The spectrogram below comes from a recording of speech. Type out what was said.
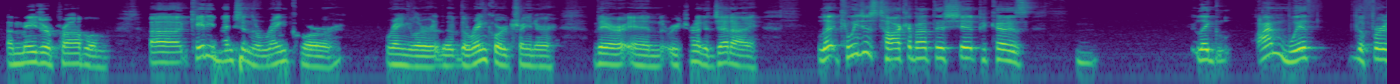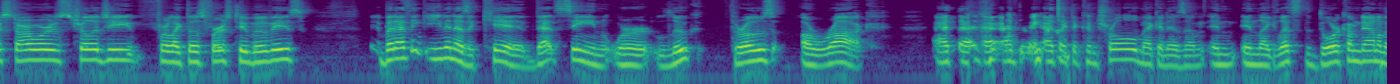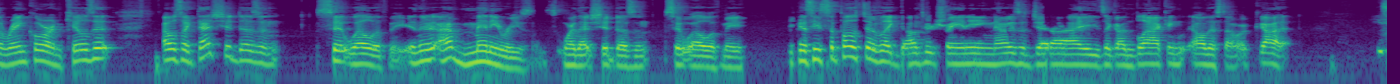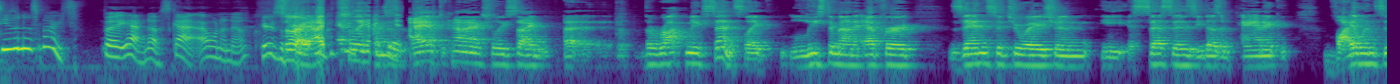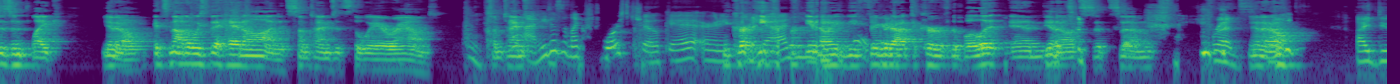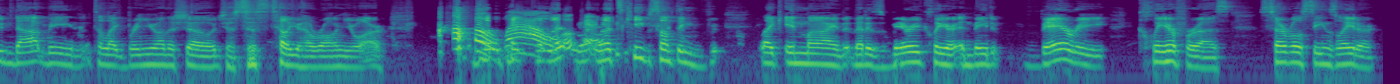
a major problem uh, katie mentioned the rancor wrangler the, the rancor trainer there in return of the jedi. Let, can we just talk about this shit? Because like i'm with the first star wars trilogy for like those first two movies but i think even as a kid that scene where luke throws a rock at that at, at, the, at like the control mechanism and in like lets the door come down on the rancor and kills it i was like that shit doesn't sit well with me and there i have many reasons where that shit doesn't sit well with me because he's supposed to have like gone through training now he's a jedi he's like on black and all this stuff got it He's using his smarts. But yeah, no, Scott, I want to know. here's Sorry, I actually have to. I have to kind of actually side. Uh, the Rock makes sense. Like least amount of effort, Zen situation. He assesses. He doesn't panic. Violence isn't like you know. It's not always the head on. It's sometimes it's the way around. Sometimes Yeah, he doesn't like force choke it or he, anything cur- like he cur- you know he, he figured out to curve the bullet, and you know it's it's um friends you know i do not mean to like bring you on the show just to tell you how wrong you are Oh But- but wow! let, okay. us keep something like in mind that is very clear and made very clear for us several scenes later.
